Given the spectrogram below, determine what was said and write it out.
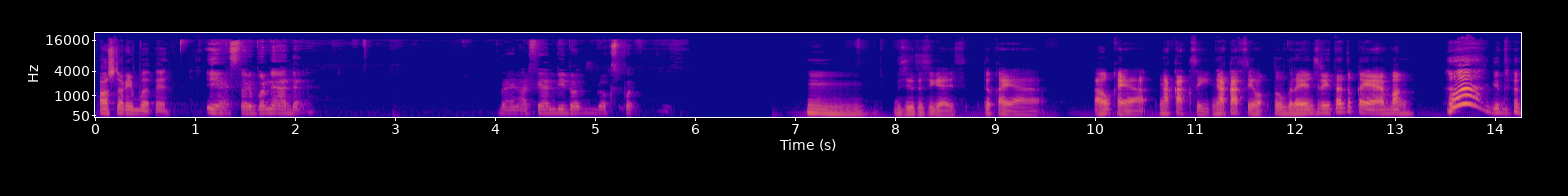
Oh storyboard ya. iya storyboardnya ada Brian Arfiandi blogspot Hmm, di situ sih guys. Itu kayak aku kayak ngakak sih, ngakak sih waktu Brian cerita tuh kayak emang hah gitu.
